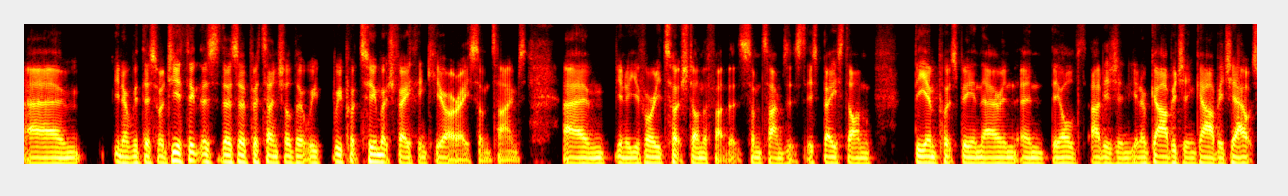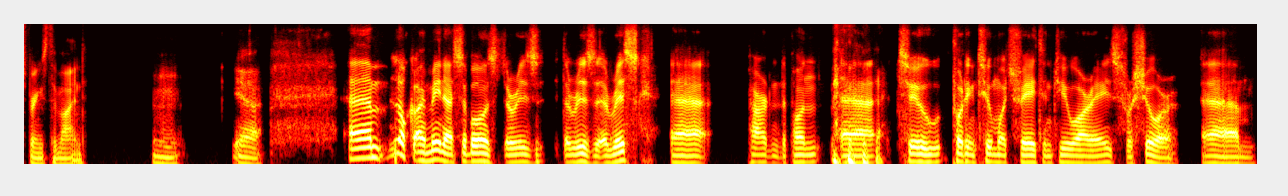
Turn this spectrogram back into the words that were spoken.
um, you know, with this one, do you think there's there's a potential that we we put too much faith in QRA sometimes? Um, you know, you've already touched on the fact that sometimes it's it's based on the inputs being there and, and the old adage and you know, garbage in, garbage out springs to mind. Mm, yeah. Um, look, I mean, I suppose there is there is a risk, uh, pardon the pun, uh, to putting too much faith in QRAs for sure. Um,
